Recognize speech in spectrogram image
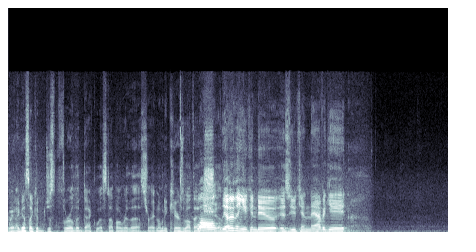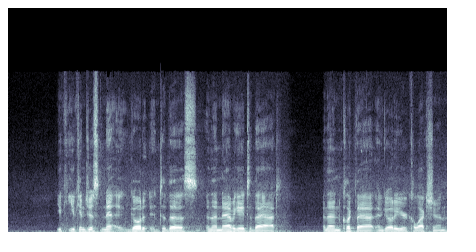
Wait, I guess I could just throw the deck list up over this, right? Nobody cares about that Well, shit. the other thing you can do is you can navigate. You, you can just na- go to, to this and then navigate to that, and then click that and go to your collection,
